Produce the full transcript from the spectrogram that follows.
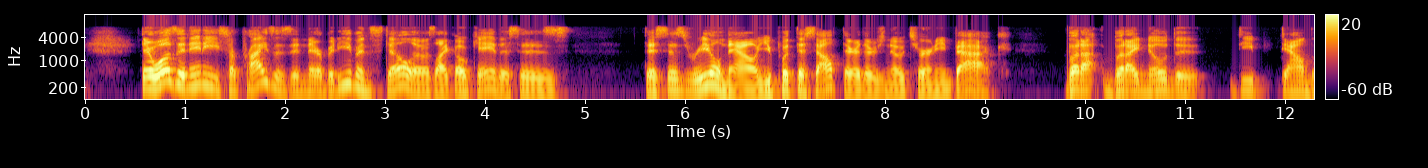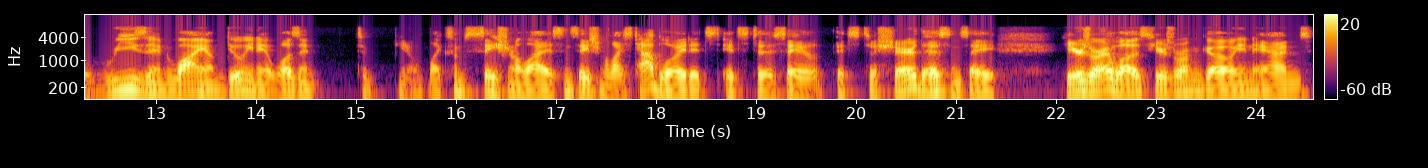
there wasn't any surprises in there, but even still, it was like, okay, this is this is real now. You put this out there, there's no turning back. But I but I know the deep down the reason why I'm doing it wasn't to, you know like sensationalized sensationalized tabloid it's it's to say it's to share this and say here's where i was here's where i'm going and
